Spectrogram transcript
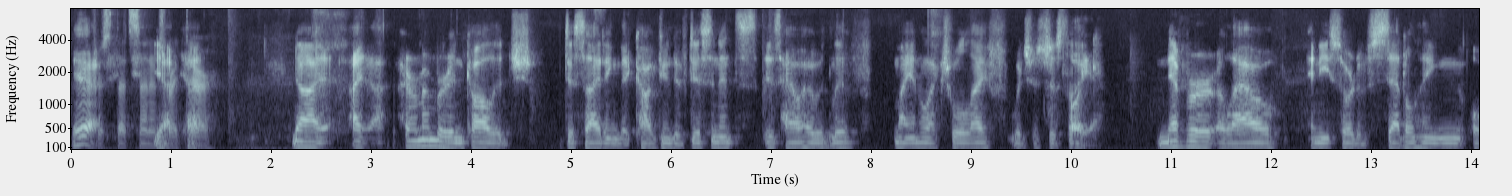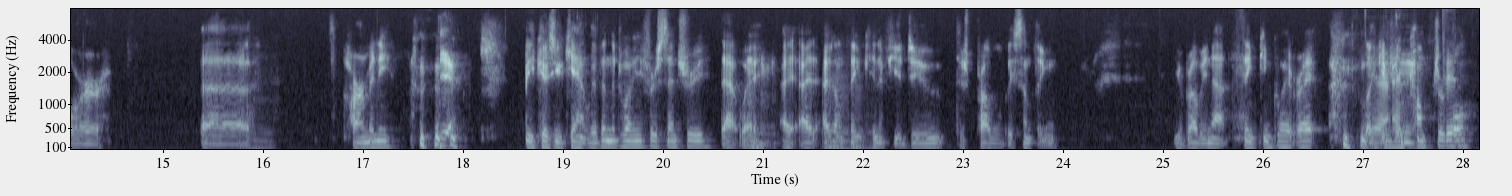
yeah. just that sentence Yeah, right yeah. there No, I, I I remember in college deciding that cognitive dissonance is how I would live my intellectual life, which is just Oh, like yeah. never allow any sort of settling or uh, Mhm. harmony. Yeah. because you can't live in the 21st century that way. Mhm. I, I, I don't think, and if you do, there's probably something you're probably not thinking quite right. like Yeah, if and you're comfortable.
